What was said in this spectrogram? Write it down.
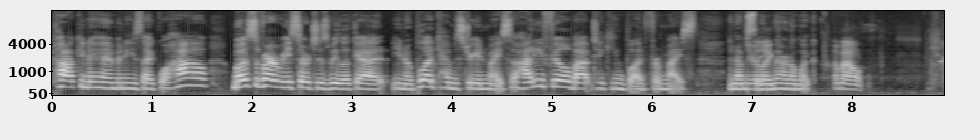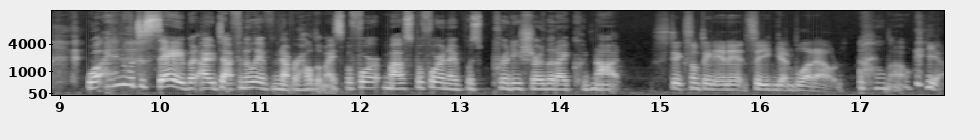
talking to him, and he's like, "Well, how most of our research is we look at you know blood chemistry in mice. So how do you feel about taking blood from mice?" And I'm sitting like- there, and I'm like, I'm out. "Well, I didn't know what to say, but I definitely have never held a mice before, mouse before, and I was pretty sure that I could not. Stick something in it so you can get blood out. Oh no." yeah.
